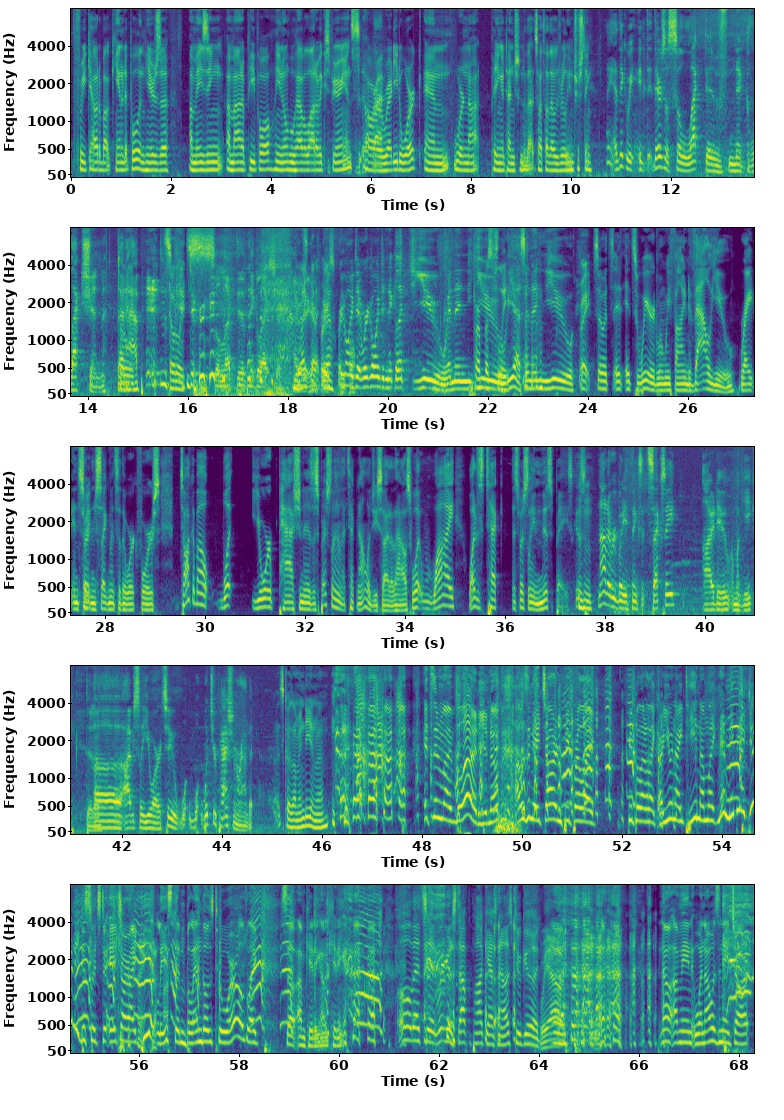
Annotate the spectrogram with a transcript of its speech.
freak out about candidate pool and here's a amazing amount of people you know who have a lot of experience are Right. ready to work and we're not paying attention to that so i thought that was really interesting I think we it, there's a selective neglection that Totally. happens. totally Selective neglection. I like that, yeah. We're going to we're going to neglect you, and then Purposefully. you, yes, and then you, Right. So it's it, it's weird when we find value right in certain Right. segments of the workforce. Talk about what your passion is, especially on the technology side of the house. What why why does tech, especially in this space, because Mm-hmm. not everybody thinks it's sexy. I do. I'm a geek. Ditto. Uh, obviously, you are too. Wh- wh- what's your passion around it? It's because I'm Indian, man. it's in my blood, you know. I was in HR, and people are like, people are like, "Are you in IT?" And I'm like, "Man, maybe I do need to switch to HR IT at least and blend those two worlds." Like, so I'm kidding. I'm kidding. Oh, that's it. We're going to stop the podcast now. That's too good. We out. no, I mean, when I was in HR,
